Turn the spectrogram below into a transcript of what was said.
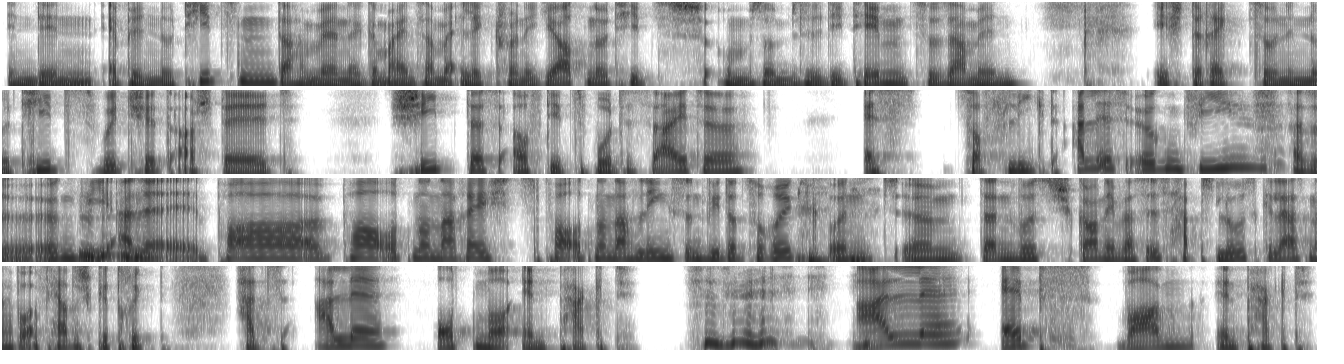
in den Apple Notizen, da haben wir eine gemeinsame Electronic Yard Notiz, um so ein bisschen die Themen zu sammeln. Ich direkt so eine Notiz-Widget erstellt, schieb das auf die zweite Seite. Es zerfliegt alles irgendwie. Also irgendwie alle äh, paar, paar Ordner nach rechts, paar Ordner nach links und wieder zurück. Und ähm, dann wusste ich gar nicht, was ist. Hab's losgelassen, habe auf fertig gedrückt, hat's alle Ordner entpackt. alle Apps waren entpackt.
